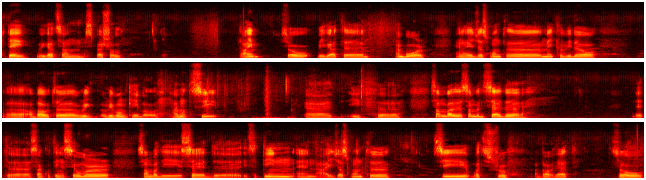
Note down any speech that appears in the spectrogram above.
today we got some special time. So we got uh, I'm bored and I just want to make a video uh, about a ribbon cable. I want to see uh, if uh, somebody somebody said uh, that uh, some contains silver, somebody said uh, it's a tin, and I just want to see what is true about that. So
